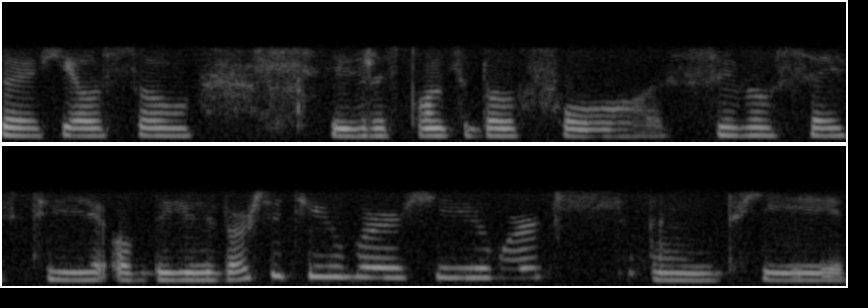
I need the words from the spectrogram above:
uh, he also is responsible for civil safety of the university where he works, and he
